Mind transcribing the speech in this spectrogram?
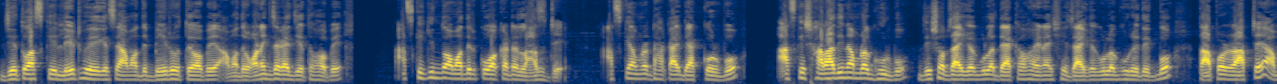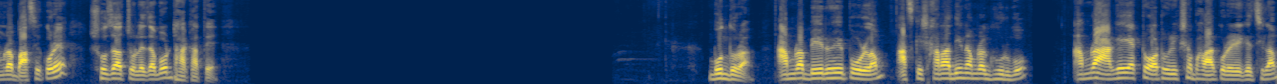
যেহেতু আজকে লেট হয়ে গেছে, আমাদের বের হতে হবে, আমাদের অনেক জায়গায় যেতে হবে। আজকে কিন্তু আমাদের কুয়াকাটা লাস্ট ডে আজকে আমরা ঢাকায় ব্যাক করব। আজকে সারাদিন আমরা ঘুরবো, যেসব জায়গাগুলো দেখা হয় না সেই জায়গাগুলো ঘুরে দেখব। তারপর রাত্রে আমরা বাসে করে সোজা চলে যাব ঢাকাতে। বন্ধুরা, আমরা বের হয়ে পড়লাম। আজকে সারাদিন আমরা ঘুরবো। আমরা আগেই একটা অটোরিকশা ভাড়া করে রেখেছিলাম,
